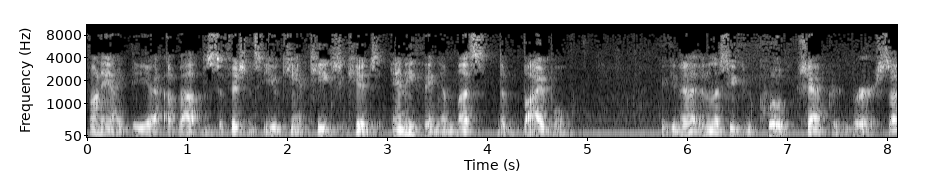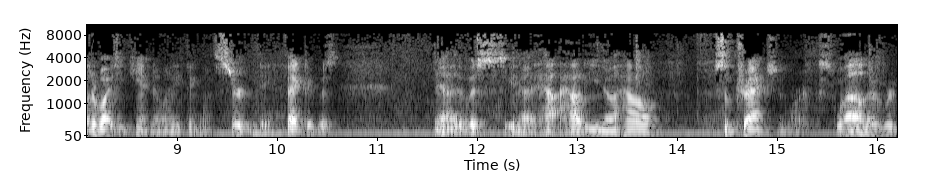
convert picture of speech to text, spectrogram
funny idea about sufficiency. You can't teach kids anything unless the Bible you can, unless you can quote chapter and verse. Otherwise, you can't know anything with certainty. In fact, it was, yeah, it was, you know, how, how do you know how subtraction works? Well, there were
